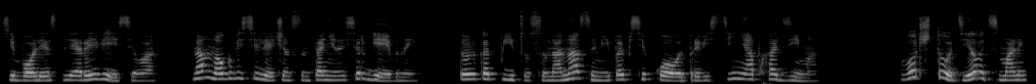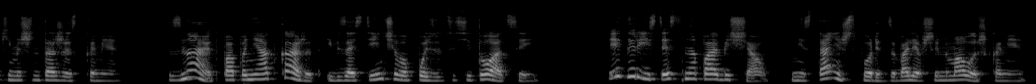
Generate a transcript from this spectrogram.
тем более с Лерой весело. Намного веселее, чем с Антониной Сергеевной. Только пиццу с ананасами и пепси-колой привезти необходимо. Вот что делать с маленькими шантажистками. Знают, папа не откажет и безостенчиво пользуется ситуацией. Игорь, естественно, пообещал. Не станешь спорить с заболевшими малышками.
